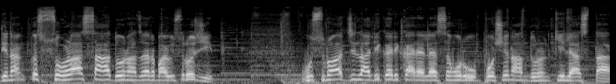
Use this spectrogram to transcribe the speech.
दिनांक सोळा सहा दोन हजार बावीस रोजी उस्मानाबाद जिल्हाधिकारी कार्यालयासमोर उपोषण आंदोलन केले असता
